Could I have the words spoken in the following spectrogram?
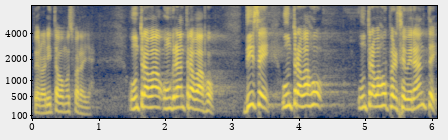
Pero ahorita vamos para allá. Un trabajo, un gran trabajo. Dice, un trabajo, un trabajo perseverante.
